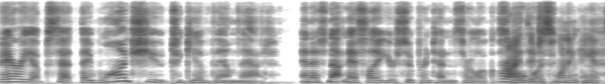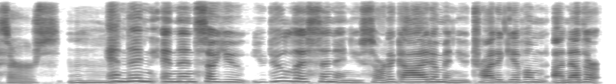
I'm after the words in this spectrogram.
very upset. They want you to give them that, and it's not necessarily your superintendents or local Right, school they're boards. just wanting answers. hmm and then and then so you you do listen and you sort of guide them and you try to give them another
